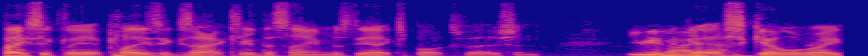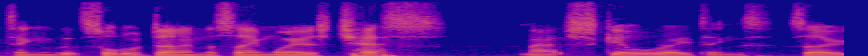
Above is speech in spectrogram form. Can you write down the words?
basically it plays exactly the same as the Xbox version. You even Right. get a skill rating that's sort of done in the same way as chess match skill ratings. So,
